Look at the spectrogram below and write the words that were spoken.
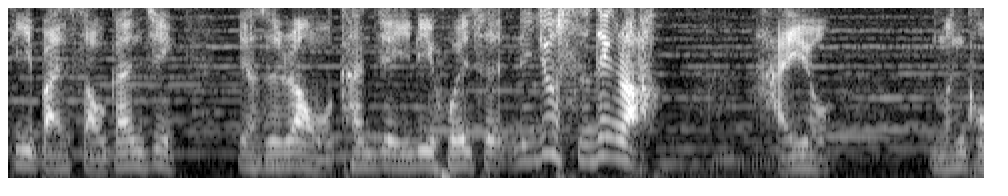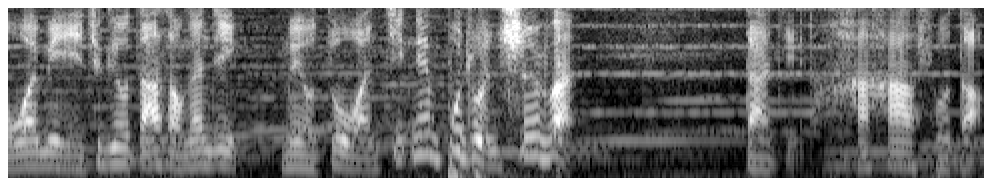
地板扫干净。要是让我看见一粒灰尘，你就死定了。还有，门口外面也去给我打扫干净。没有做完，今天不准吃饭。大姐哈哈说道：“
